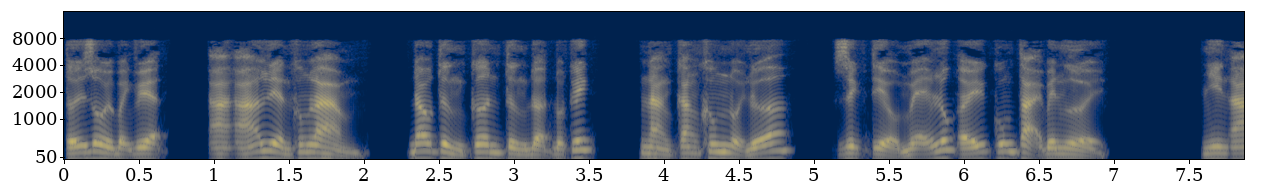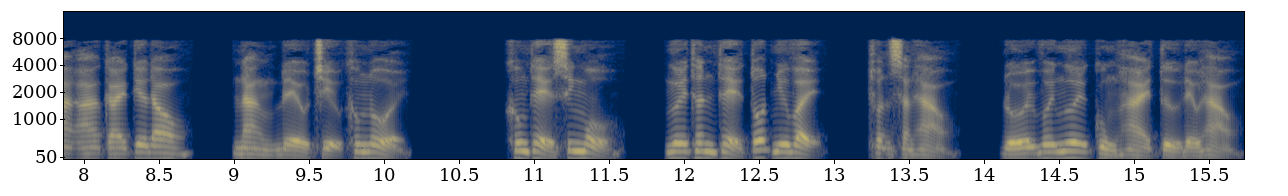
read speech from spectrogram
Tới rồi bệnh viện, á á liền không làm, đau từng cơn từng đợt đột kích, nàng căng không nổi nữa, dịch tiểu mẹ lúc ấy cũng tại bên người. Nhìn a a cái kia đau, nàng đều chịu không nổi. Không thể sinh mổ, ngươi thân thể tốt như vậy, thuận sản hảo, đối với ngươi cùng hài tử đều hảo.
